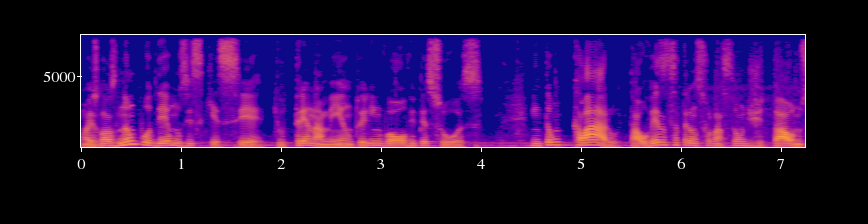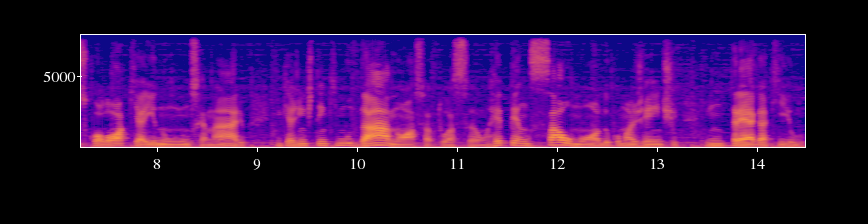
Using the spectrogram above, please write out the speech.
Mas nós não podemos esquecer que o treinamento ele envolve pessoas. Então, claro, talvez essa transformação digital nos coloque aí num, num, cenário em que a gente tem que mudar a nossa atuação, repensar o modo como a gente entrega aquilo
